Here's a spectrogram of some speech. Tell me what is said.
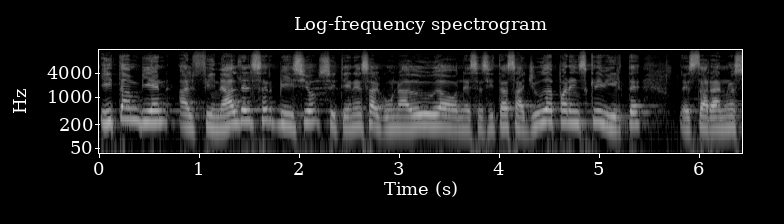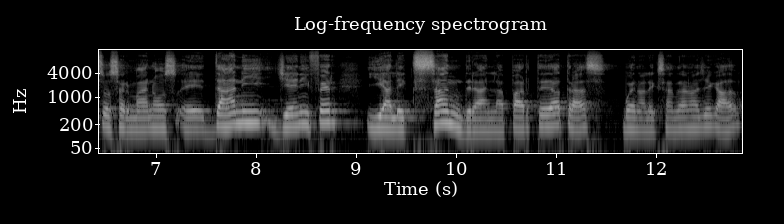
y también al final del servicio, si tienes alguna duda o necesitas ayuda para inscribirte, estarán nuestros hermanos eh, Dani, Jennifer y Alexandra en la parte de atrás. Bueno, Alexandra no ha llegado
